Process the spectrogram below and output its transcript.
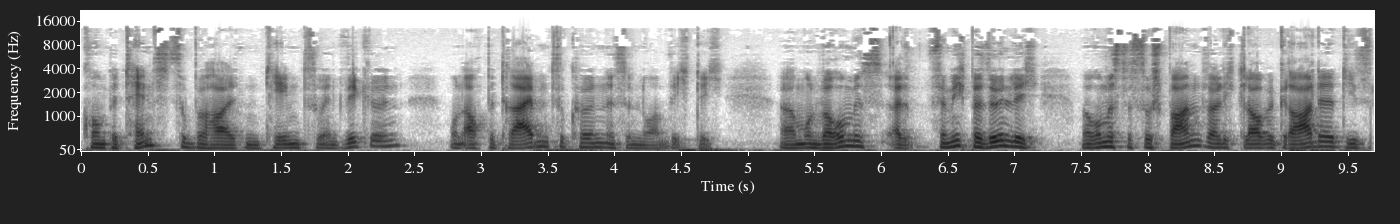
Kompetenz zu behalten, Themen zu entwickeln und auch betreiben zu können, ist enorm wichtig. Ähm, und warum ist, also für mich persönlich, warum ist das so spannend? Weil ich glaube, gerade diese,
